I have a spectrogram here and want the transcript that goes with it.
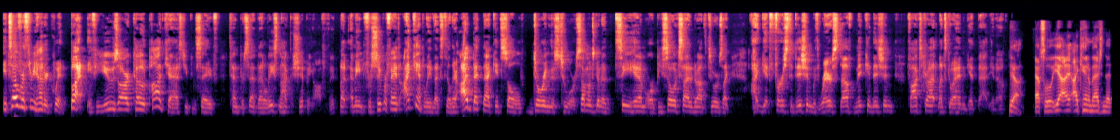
It's over 300 quid. But if you use our code podcast, you can save 10%. That at least knock the shipping off of it. But I mean, for super fans, I can't believe that's still there. I bet that gets sold during this tour. Someone's going to see him or be so excited about the tour. It's like, I get first edition with rare stuff, mint condition, Foxtrot. Let's go ahead and get that, you know? Yeah, absolutely. Yeah, I, I can't imagine that.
